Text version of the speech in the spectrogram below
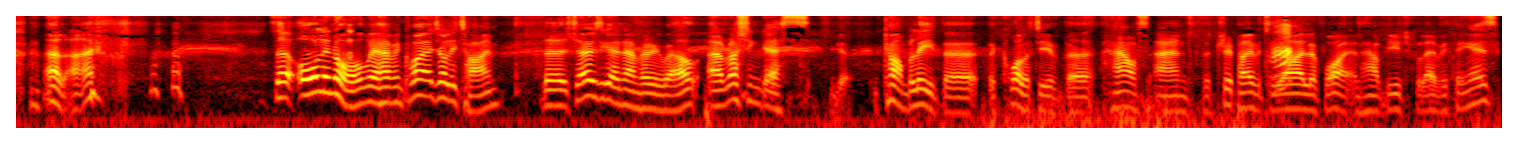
hello. so all in all, we're having quite a jolly time. The shows are going down very well. Our Russian guests can't believe the the quality of the house and the trip over to the ah. Isle of Wight and how beautiful everything is.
